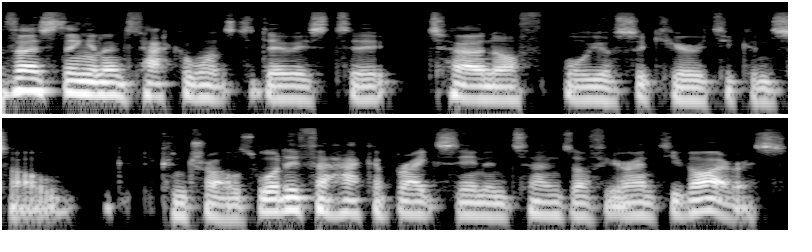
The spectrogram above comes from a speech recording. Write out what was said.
The first thing an attacker wants to do is to turn off all your security console controls. What if a hacker breaks in and turns off your antivirus?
